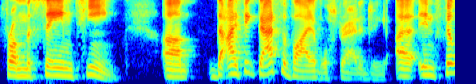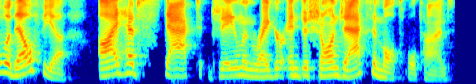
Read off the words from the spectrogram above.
from the same team, um, I think that's a viable strategy. Uh, in Philadelphia, I have stacked Jalen Reagor and DeSean Jackson multiple times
